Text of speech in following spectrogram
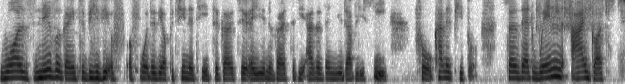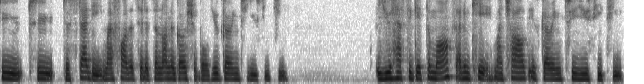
was never going to be the, afforded the opportunity to go to a university other than UWC for colored people. So that when I got to to to study, my father said it's a non-negotiable. You're going to UCT. You have to get the marks. I don't care. My child is going to UCT.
